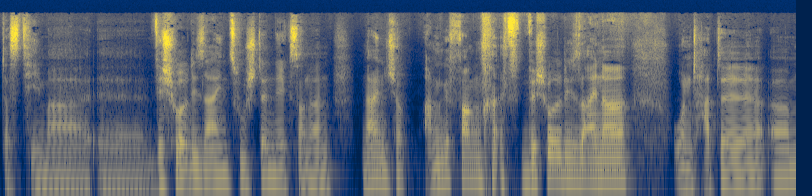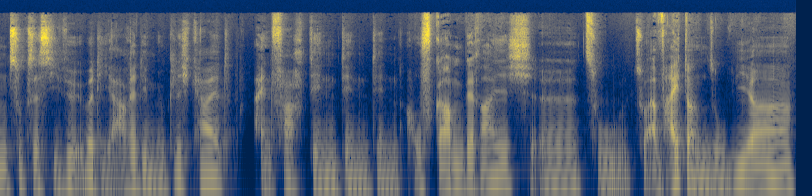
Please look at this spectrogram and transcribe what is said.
das Thema äh, Visual Design zuständig, sondern nein, ich habe angefangen als Visual Designer und hatte ähm, sukzessive über die Jahre die Möglichkeit, einfach den, den, den Aufgabenbereich äh, zu, zu erweitern, so wie er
